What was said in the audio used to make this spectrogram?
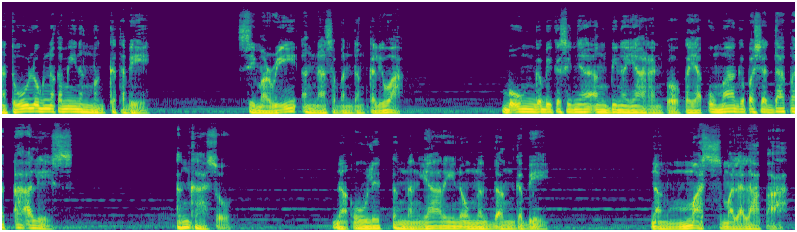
natulog na kami ng magkatabi. Si Marie ang nasa bandang kaliwa. Buong gabi kasi niya ang binayaran ko kaya umaga pa siya dapat aalis. Ang kaso, naulit ang nangyari noong nagdaang gabi. Nang mas malala pa.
